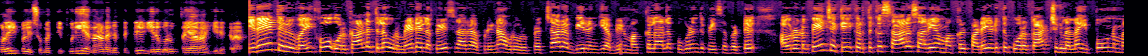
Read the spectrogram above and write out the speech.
கொலைப்பலி சுமத்தி புதிய நாடகத்துக்கு இருவரும் தயாராகி இருக்கிறார் இதே திரு வைகோ ஒரு காலத்துல ஒரு மேடையில பேசுறாரு அப்படின்னா அவர் ஒரு பிரச்சார பீரங்கி அப்படின்னு மக்களால புகழ்ந்து பேசப்பட்டு அவரோட பேச்சை கேட்கறதுக்கு சாரசாரியா மக்கள் படையெடுத்து போற காட்சிகள் எல்லாம் இப்பவும் நம்ம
